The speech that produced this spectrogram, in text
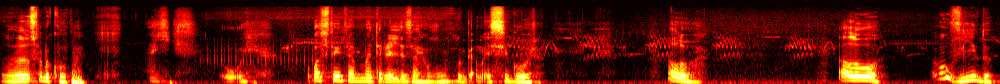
Alô, não se preocupa. Ai, eu, eu posso tentar me materializar em algum lugar mais seguro. Alô? Alô? Tá me ouvindo?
